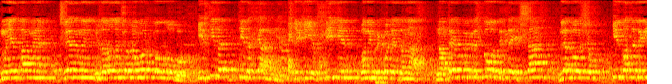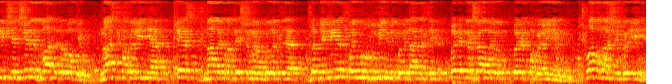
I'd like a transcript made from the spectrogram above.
Ми є з вами членами Міжнародного Чорноморського клубу. І всі до- ті досягнення, які є в світі, вони приходять до нас. Нам треба використовувати цей шанс для того, щоб і 20-річчя через 20 років наші покоління теж знали про те, що ми робили це завдяки своєму розумінню відповідальності перед державою, перед поколіннями. Слава нашій Україні!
